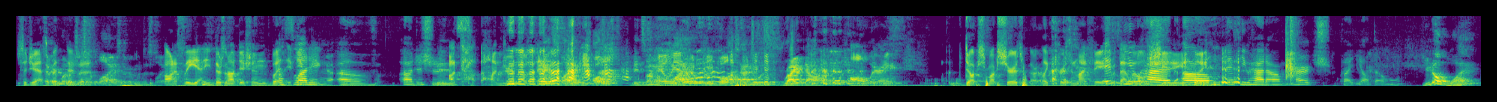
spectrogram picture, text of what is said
suggest. Everyone but there's just a applies. Everyone just like. honestly, yeah, there's an audition, but a if you, flooding of auditions. a t- hundreds of It's like all this, it's like Millions of people. Los Angeles, right down. all wearing duck schmuck shirts with our, like Chris in my face if with that you little had, shitty. um, like, if you had um merch, but y'all don't. You know what,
